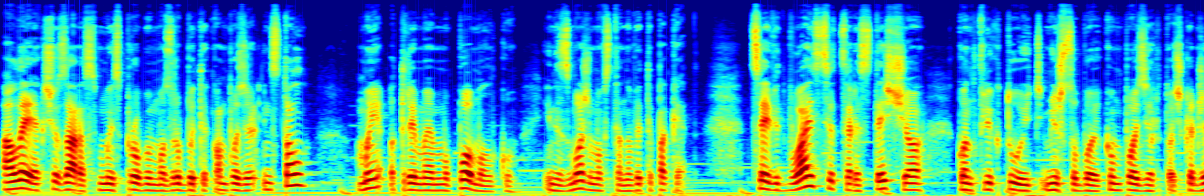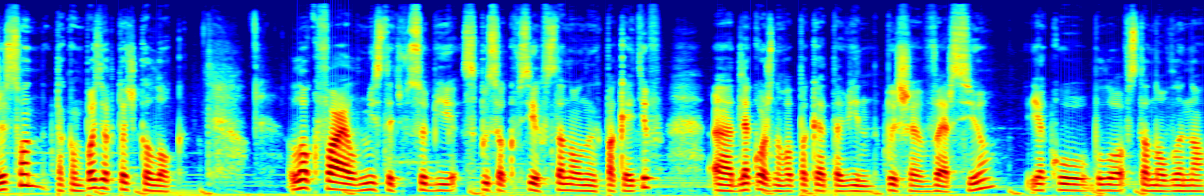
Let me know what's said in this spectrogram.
Але якщо зараз ми спробуємо зробити Composer Install, ми отримаємо помилку і не зможемо встановити пакет. Це відбувається через те, що конфліктують між собою composer.json та composer.log. Log файл містить в собі список всіх встановлених пакетів. Е, Для кожного пакета він пише версію, яку було встановлено,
